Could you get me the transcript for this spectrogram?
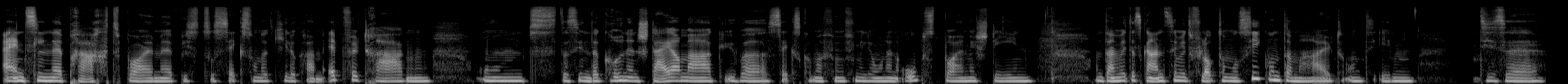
einzelne Prachtbäume bis zu 600 Kilogramm Äpfel tragen und dass in der grünen Steiermark über 6,5 Millionen Obstbäume stehen. Und dann wird das Ganze mit flotter Musik untermalt und eben diese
